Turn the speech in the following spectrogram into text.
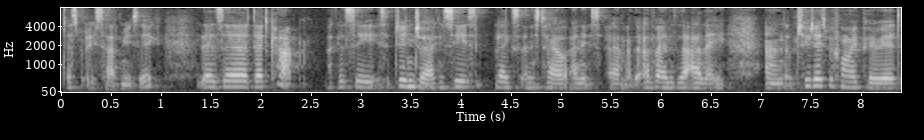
desperately sad music. There's a dead cat. I can see it's a ginger. I can see its legs and its tail, and it's um, at the other end of the alley. And I'm two days before my period,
